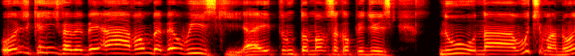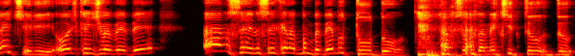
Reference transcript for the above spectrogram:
Hoje que a gente vai beber? Ah, vamos beber whisky. Aí tu tomamos seu copinho de whisky. No, na última noite, ele. Hoje que a gente vai beber? Ah, não sei, não sei o que era bom. Bebemos tudo. Absolutamente tudo.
